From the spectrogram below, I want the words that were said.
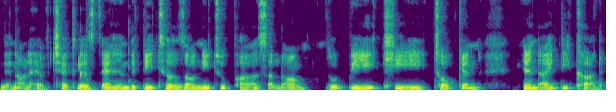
Then I'll have checklist and the details I'll need to pass along would be key, token, and ID card.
